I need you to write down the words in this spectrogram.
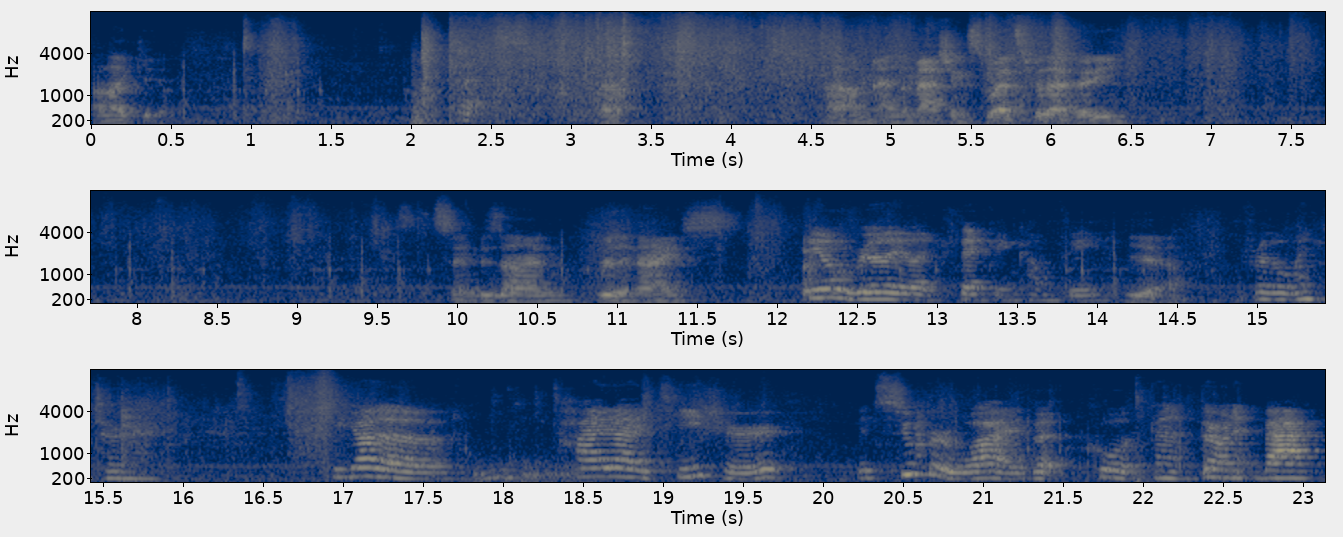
I like it. But Oh. Um, and the matching sweats for that hoodie. Same design, really nice. feel really like thick and comfy Yeah. for the winter. We got a tie-dye t-shirt. It's super wide, but cool. It's kind of throwing it back.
